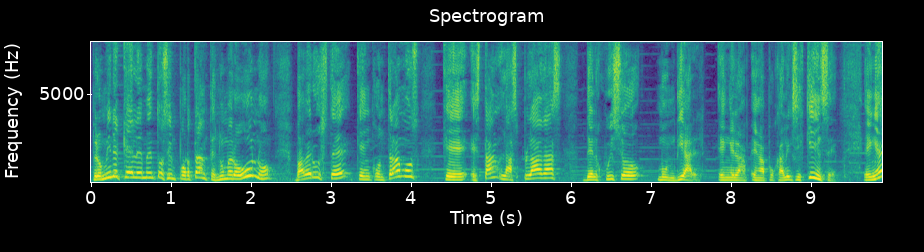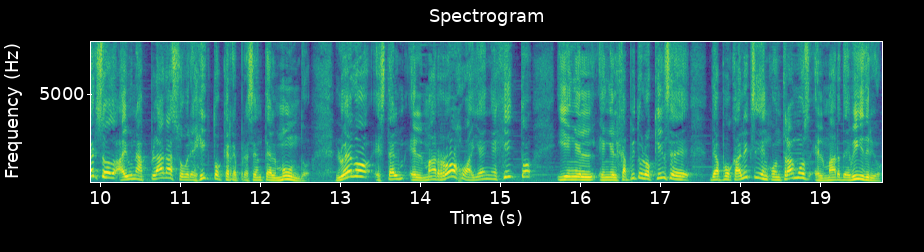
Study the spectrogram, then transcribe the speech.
Pero mire qué elementos importantes. Número uno, va a ver usted que encontramos que están las plagas del juicio mundial. En, el, en Apocalipsis 15. En Éxodo hay una plaga sobre Egipto que representa el mundo. Luego está el, Mar Rojo allá en Egipto y en el, en el capítulo 15 de, de, Apocalipsis encontramos el Mar de Vidrio.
